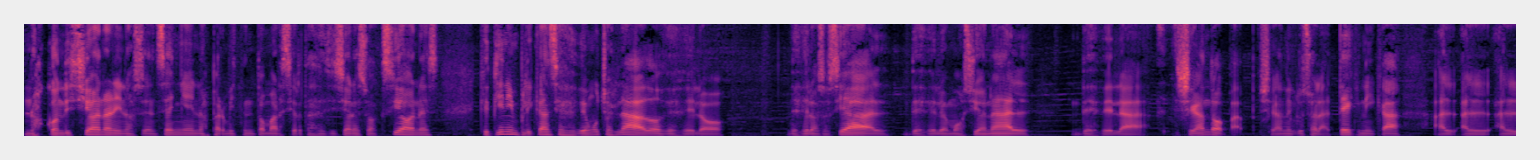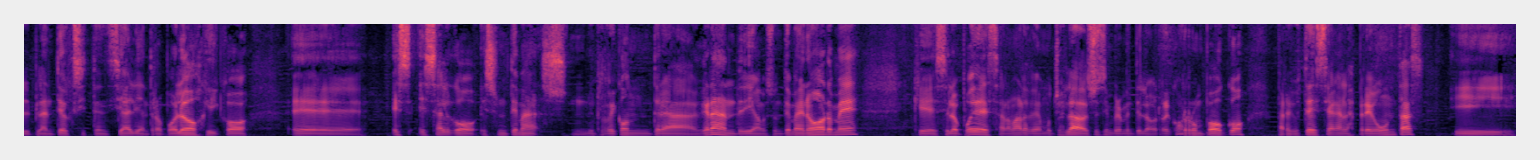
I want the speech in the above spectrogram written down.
nos condicionan y nos enseñan y nos permiten tomar ciertas decisiones o acciones, que tiene implicancias desde muchos lados, desde lo, desde lo social, desde lo emocional, desde la. llegando, llegando incluso a la técnica, al, planteo existencial y antropológico. Eh, es, algo, es un tema recontra grande, digamos, un tema enorme que se lo puede desarmar de muchos lados. Yo simplemente lo recorro un poco para que ustedes se hagan las preguntas y,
